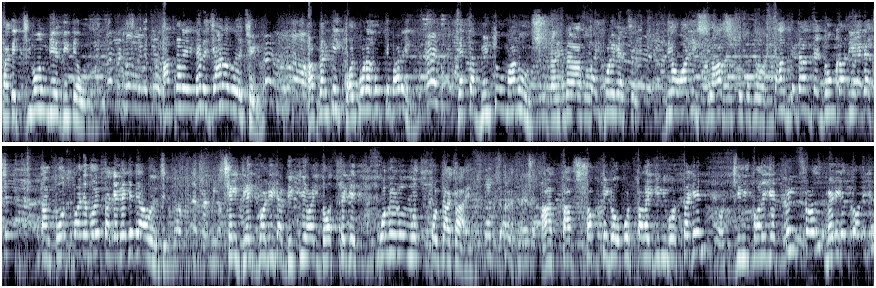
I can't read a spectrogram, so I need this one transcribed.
তাকে জীবন দিয়ে দিতে হলো আপনারা এখানে যারা রয়েছেন আপনারা কি কল্পনা করতে পারেন যে একটা মৃত মানুষ একটা রাস্তায় পড়ে গেছে টানতে টানতে গেছে, তার তাকে রেখে দেওয়া হয়েছে। সেই বিক্রি হয় দশ থেকে পনেরো লক্ষ টাকায়। আর তার সব থেকে তলায় থাকেন, যিনি কলেজের প্রিন্সিপাল মেডিকেল কলেজে,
